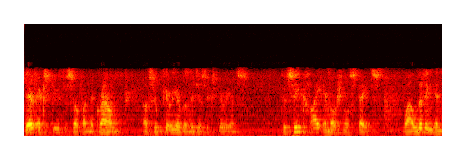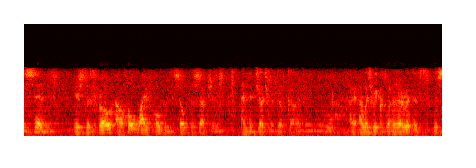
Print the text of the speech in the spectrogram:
dare excuse itself on the ground of superior religious experience. To seek high emotional states while living in sin is to throw our whole life open to self deception and the judgment of God. I, I was rec- when I read this this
